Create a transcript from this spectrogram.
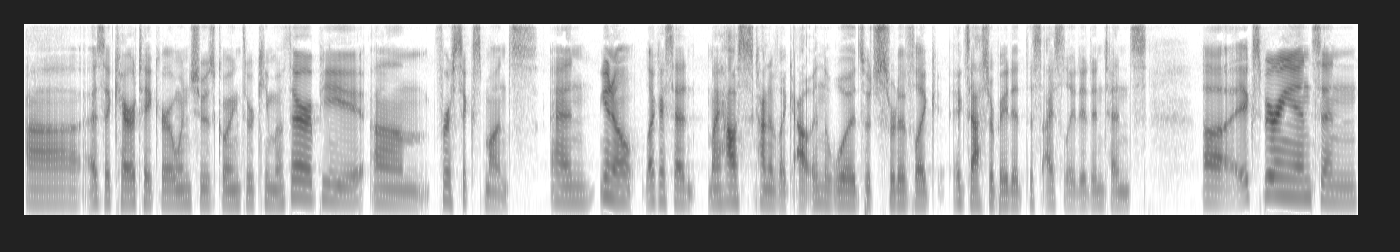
uh, as a caretaker when she was going through chemotherapy um, for six months. And, you know, like I said, my house is kind of like out in the woods, which sort of like exacerbated this isolated, intense uh, experience. And,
